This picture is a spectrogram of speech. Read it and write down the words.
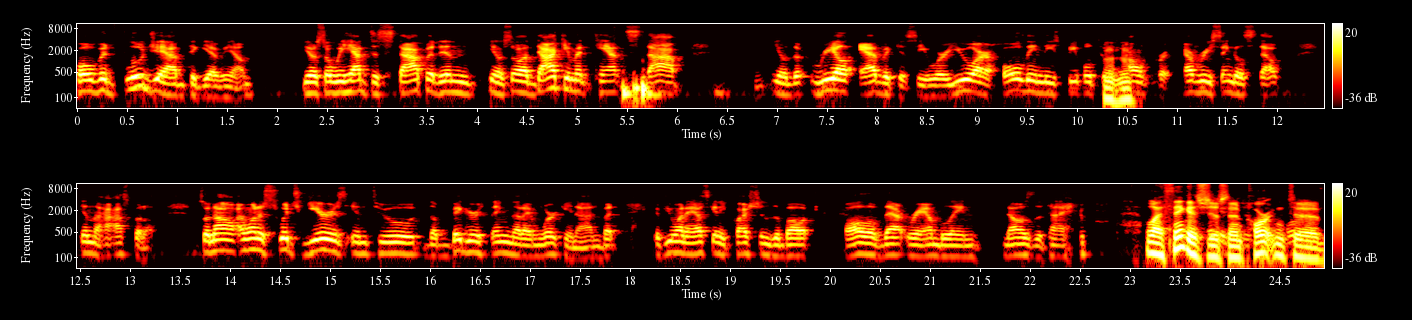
COVID flu jab to give him. You know, so we had to stop it in, you know, so a document can't stop, you know, the real advocacy where you are holding these people to mm-hmm. account for every single step in the hospital. So now I want to switch gears into the bigger thing that I'm working on. But if you want to ask any questions about all of that rambling, now's the time. Well, I think it's just important, to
